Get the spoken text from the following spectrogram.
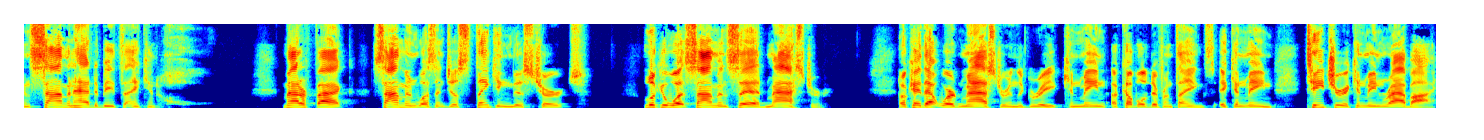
And Simon had to be thinking, oh. matter of fact, Simon wasn't just thinking this church. Look at what Simon said, master. Okay, that word master in the Greek can mean a couple of different things. It can mean teacher, it can mean rabbi.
